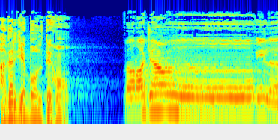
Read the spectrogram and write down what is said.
اگر یہ بولتے ہوں۔ فرجعوا إلى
